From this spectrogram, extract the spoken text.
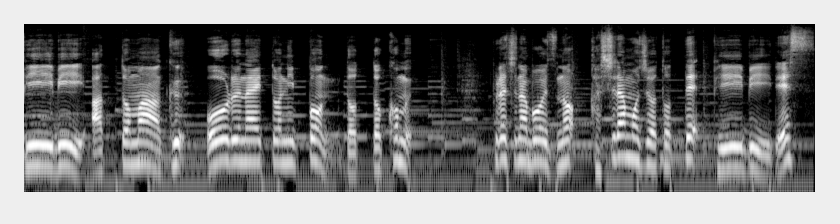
pb アットマークオールナイトニッポンドットコム。プラチナボーイズの頭文字を取って PB です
